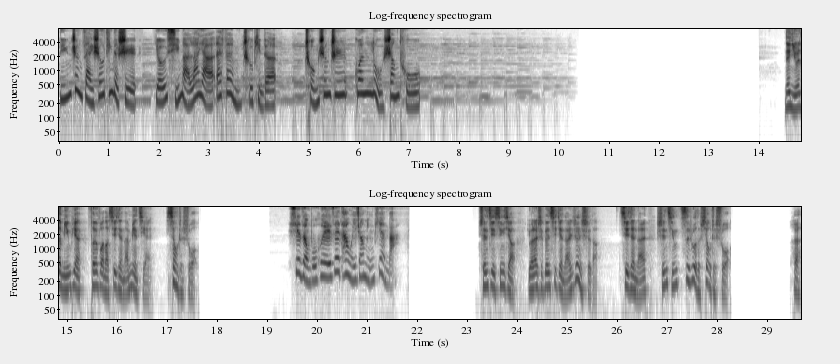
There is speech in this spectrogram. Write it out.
您正在收听的是由喜马拉雅 FM 出品的《重生之官路商途》。那女人的名片分放到谢剑南面前，笑着说：“谢总不会再贪我一张名片吧？”陈静心想，原来是跟谢剑南认识的。谢剑南神情自若的笑着说。呵，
